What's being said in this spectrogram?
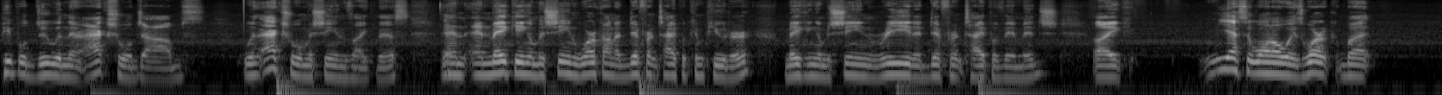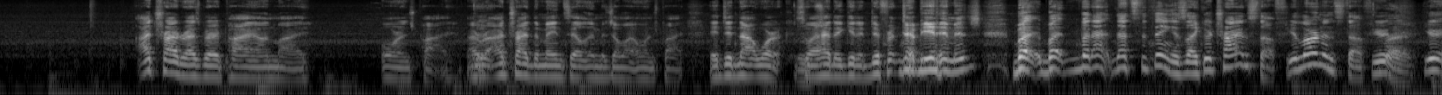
people do in their actual jobs with actual machines like this and and making a machine work on a different type of computer making a machine read a different type of image like yes it won't always work but i tried raspberry pi on my orange pi I, Yeah. I tried the main mainsail image on my orange pi it did not work so i had to get a different debian image but but but that- that's the thing is like you're trying stuff you're learning stuff you're Right. you're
